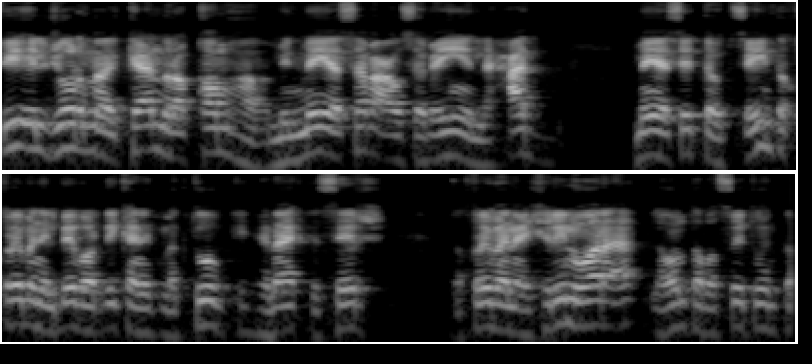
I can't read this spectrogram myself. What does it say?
في ال journal كان رقمها من 177 لحد 196 تقريبا ال paper دي كانت مكتوب هناك في ال search. تقريبا 20 ورقة. لو انت بصيت وانت.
